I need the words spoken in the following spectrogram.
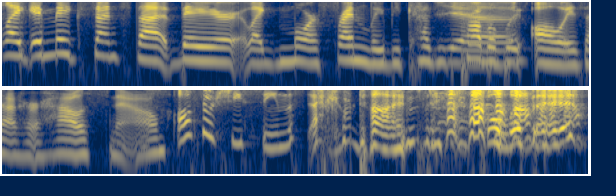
like it makes sense that they're like more friendly because he's Yeah. probably always at her house now. Also, she's seen the stack of dimes and she's cool with it.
